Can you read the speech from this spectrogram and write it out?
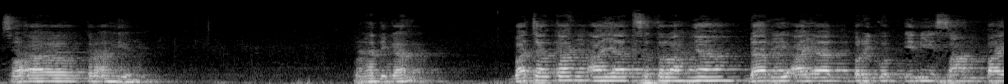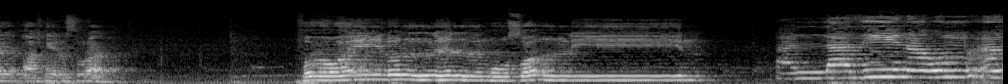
Soal terakhir. Perhatikan. Bacakan ayat setelahnya dari ayat berikut ini sampai akhir surat. Fawailul lil musallin. الذين هم عن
